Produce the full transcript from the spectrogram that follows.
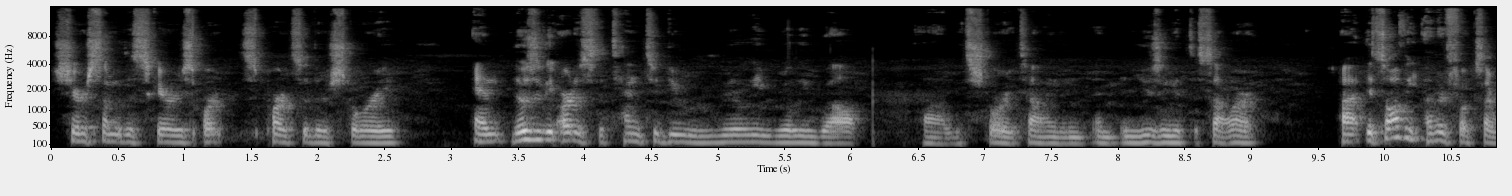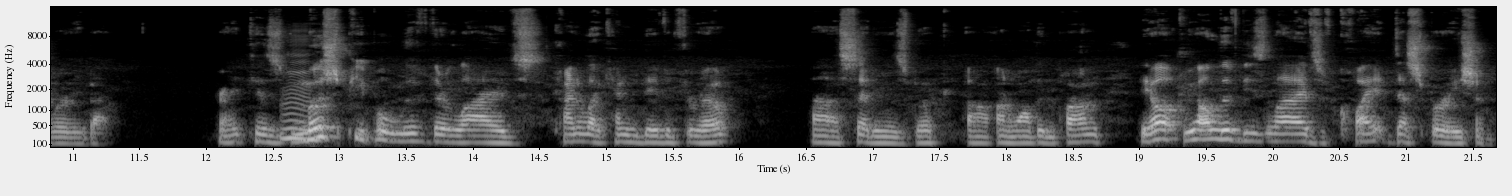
share some of the scariest parts, parts of their story. And those are the artists that tend to do really, really well uh, with storytelling and, and, and, using it to sell art. Uh, it's all the other folks I worry about, right? Because mm. most people live their lives kind of like Henry David Thoreau uh, said in his book uh, on Walden they all, we all live these lives of quiet desperation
